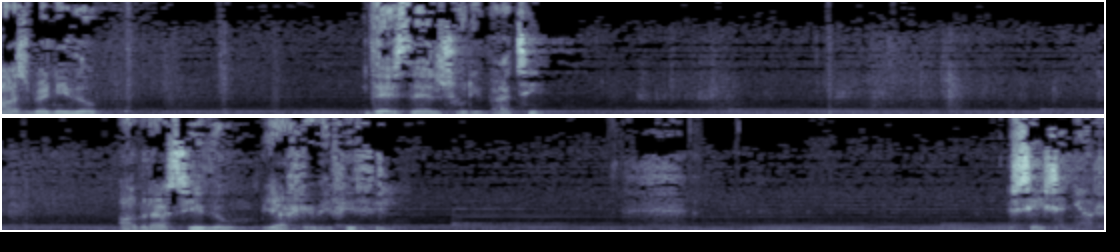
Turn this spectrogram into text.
¿Has venido desde el Suribachi? Habrá sido un viaje difícil. Sí, señor.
